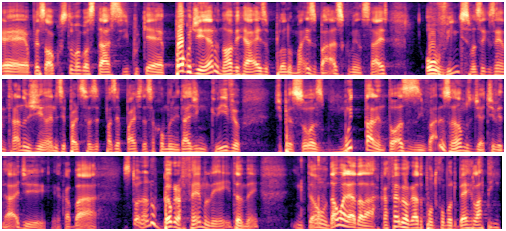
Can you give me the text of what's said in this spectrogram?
É, o pessoal costuma gostar assim, porque é pouco dinheiro, R$ reais o plano mais básico mensais ouvinte, se você quiser entrar no Giannis e fazer parte dessa comunidade incrível de pessoas muito talentosas em vários ramos de atividade e acabar se tornando Belgra Family aí também. Então, dá uma olhada lá, cafébelgrado.com.br, lá tem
